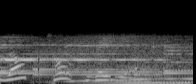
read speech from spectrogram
Blog Talk Radio.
